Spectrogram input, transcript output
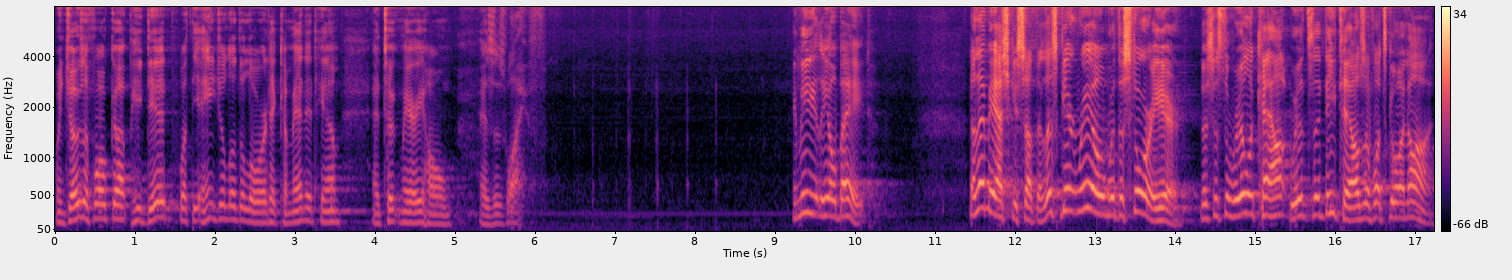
When Joseph woke up, he did what the angel of the Lord had commanded him and took Mary home as his wife. immediately obeyed. Now, let me ask you something. Let's get real with the story here. This is the real account with the details of what's going on.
